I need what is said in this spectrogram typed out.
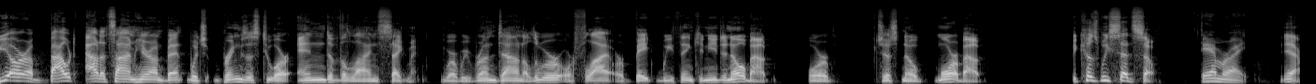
We are about out of time here on Bent, which brings us to our end of the line segment, where we run down a lure or fly or bait we think you need to know about, or just know more about, because we said so. Damn right. Yeah,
